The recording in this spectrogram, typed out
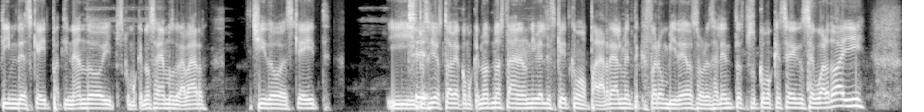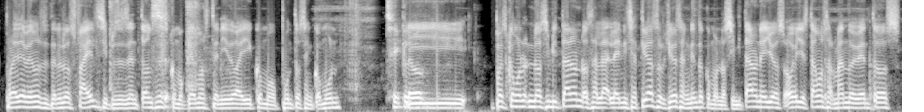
team de skate patinando y pues como que no sabíamos grabar chido skate. Y pues ellos todavía como que no, no estaban en un nivel de skate como para realmente que fuera un video sobresaliente. Pues como que se, se, guardó ahí. Por ahí debemos de tener los files. Y pues desde entonces como que hemos tenido ahí como puntos en común. Sí, claro. Y pues como nos invitaron, o sea, la, iniciativa surgió de Sangriento como nos invitaron ellos. Hoy estamos armando eventos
